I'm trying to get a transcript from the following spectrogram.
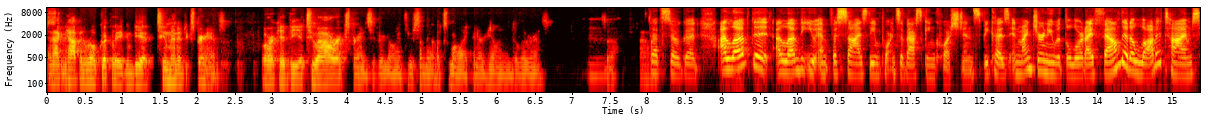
And that can happen real quickly. It can be a two minute experience, or it could be a two hour experience if you're going through something that looks more like inner healing and deliverance. Mm. So that's so good. I love that. I love that you emphasize the importance of asking questions because in my journey with the Lord, I found that a lot of times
